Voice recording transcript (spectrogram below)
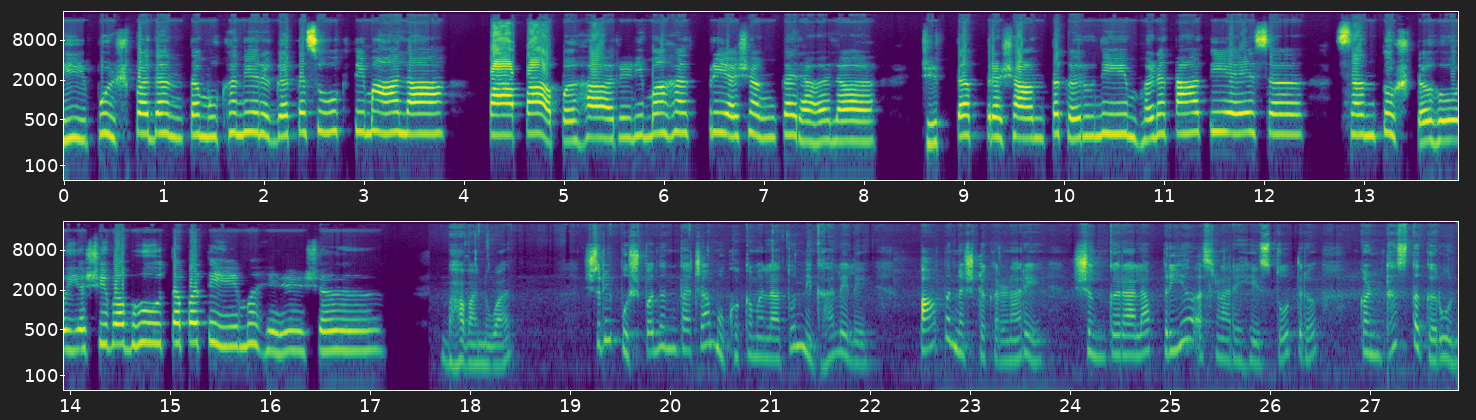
ही पुष्पदन्तमुखनिर्गतसूक्तिमाला पापापहारिणि महत्प्रियशङ्कराला चित्तप्रशांत करुणी म्हणताती येस संतुष्ट होय शिवभूतपती महेश. भावानुवाद. श्री पुष्पदंताच्या मुखकमलातून निघालेले पाप नष्ट करणारे शंकराला प्रिय असणारे हे स्तोत्र कंठस्थ करून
